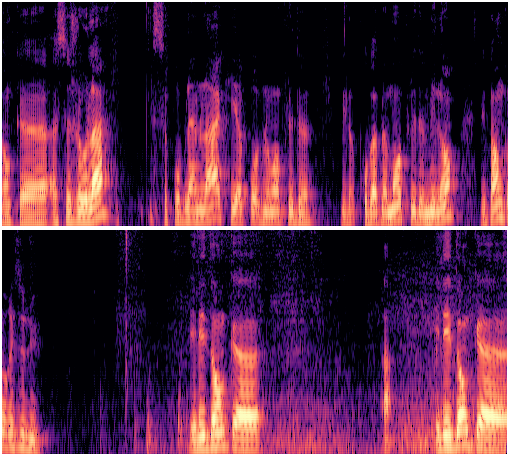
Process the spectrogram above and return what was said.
Donc, euh, à ce jour-là, ce problème-là, qui a probablement plus de 1000 ans, probablement plus de 1000 ans, n'est pas encore résolu. Il est donc, euh, ah, il est donc euh,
